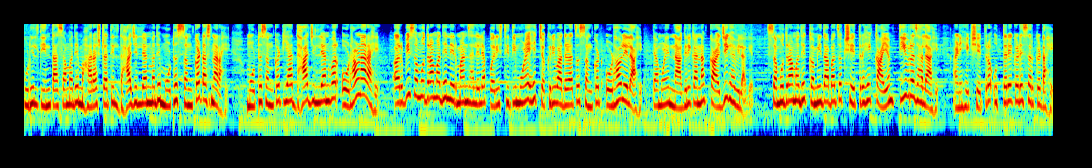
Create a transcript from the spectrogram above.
पुढील तीन तासामध्ये महाराष्ट्रातील दहा जिल्ह्यांमध्ये मोठं संकट असणार आहे. मोठं संकट या दहा जिल्ह्यांवर ओढावणार आहे. अरबी समुद्रामध्ये निर्माण झालेल्या परिस्थितीमुळे हे चक्रीवादळाचं संकट ओढावलेलं आहे. त्यामुळे नागरिकांना काळजी घ्यावी लागेल. समुद्रामध्ये कमी दाबाचं क्षेत्र हे कायम तीव्र झालं आहे. आणि हे क्षेत्र उत्तरेकडे सरकट आहे.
